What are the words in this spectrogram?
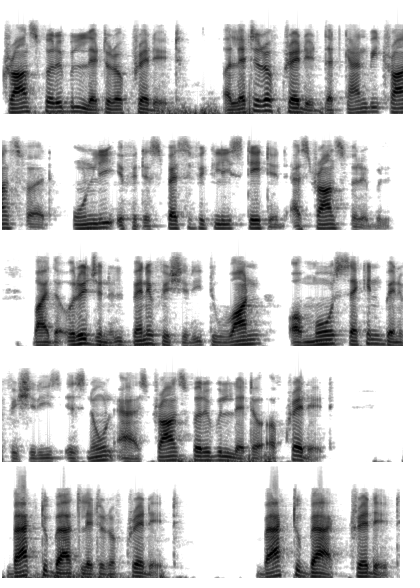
Transferable letter of credit. A letter of credit that can be transferred only if it is specifically stated as transferable by the original beneficiary to one or more second beneficiaries is known as transferable letter of credit. Back-to-back -back letter of credit. Back-to-back -back credit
